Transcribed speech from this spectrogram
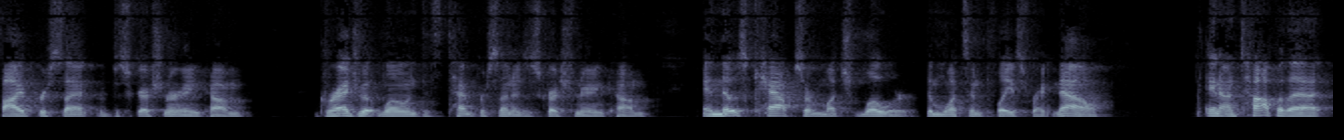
5% of discretionary income graduate loans is 10% of discretionary income. And those caps are much lower than what's in place right now. And on top of that,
